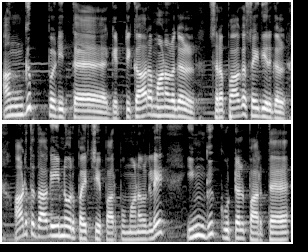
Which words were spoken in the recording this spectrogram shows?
அங்கு பிடித்த கெட்டிக்கார மாணவர்கள் சிறப்பாக செய்தீர்கள். அடுத்ததாக இன்னொரு பயிற்சியை பார்ப்போம் மாணவர்களே. இங்கு கூட்டல் பார்த்த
